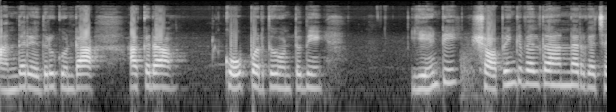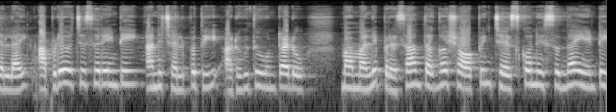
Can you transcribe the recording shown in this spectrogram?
అందరు ఎదురుకుండా అక్కడ కోప్పడుతూ ఉంటుంది. ఏంటి? షాపింగ్కి వెళ్తా అన్నారుగా చెల్లాయి. అప్పుడే వచ్చేసారేంటి? అని చలపతి అడుగుతూ ఉంటాడు. మమ్మల్ని ప్రశాంతంగా షాపింగ్ చేసుకొని ఇస్తుందా ఏంటి?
